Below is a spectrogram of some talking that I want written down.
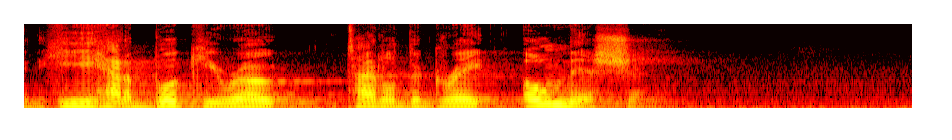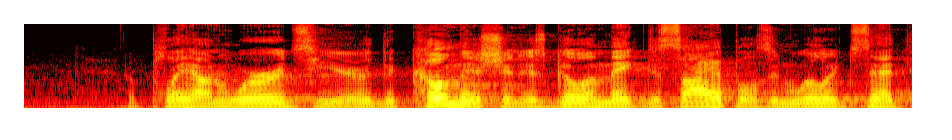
And he had a book he wrote titled The Great Omission. A play on words here. The commission is go and make disciples. And Willard said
